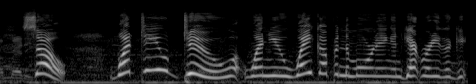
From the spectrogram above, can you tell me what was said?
I'm ready. So, what do you do when you wake up in the morning and get ready the g-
